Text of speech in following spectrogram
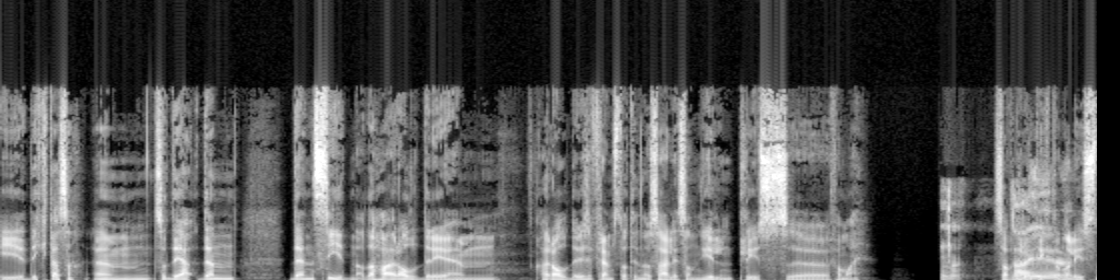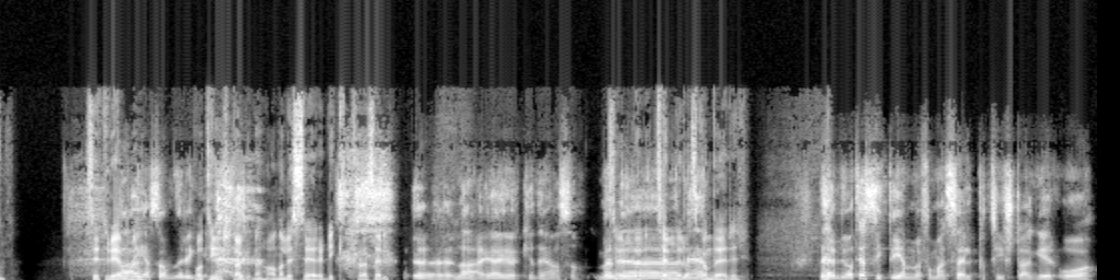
i, dikt, altså. Um, så det, den, den, siden av det har aldri, um, har aldri fremstått i noe særlig sånn gyllent lys for meg. Nei. Savner du diktanalysen? Sitter du hjemme Nei, på tirsdagene og analyserer dikt for deg selv? Uh, nei, jeg gjør ikke det, altså. Men, teller, eh, teller og skanderer? Det hender jo at jeg sitter hjemme for meg selv på tirsdager og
